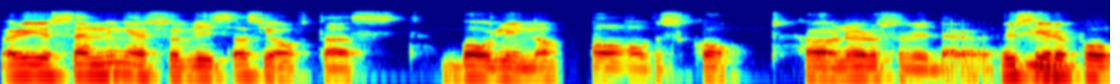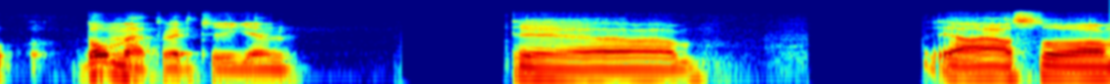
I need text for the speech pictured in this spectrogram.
När det just sändningar så visas ju oftast bollinnehav, skott, hörnor och så vidare. Hur ser mm. du på de mätverktygen? Eh, Ja, alltså.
